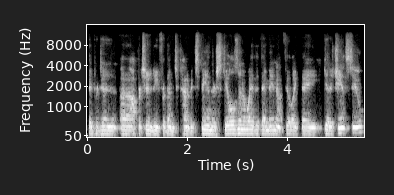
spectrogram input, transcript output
They present an opportunity for them to kind of expand their skills in a way that they may not feel like they get a chance to.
